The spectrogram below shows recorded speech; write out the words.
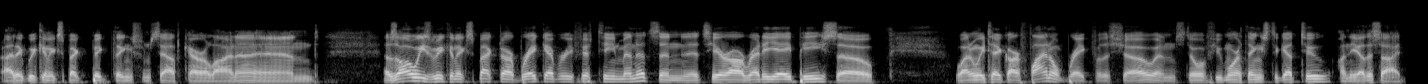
I think we can expect big things from South Carolina. And as always, we can expect our break every 15 minutes, and it's here already, AP. So why don't we take our final break for the show and still a few more things to get to on the other side?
